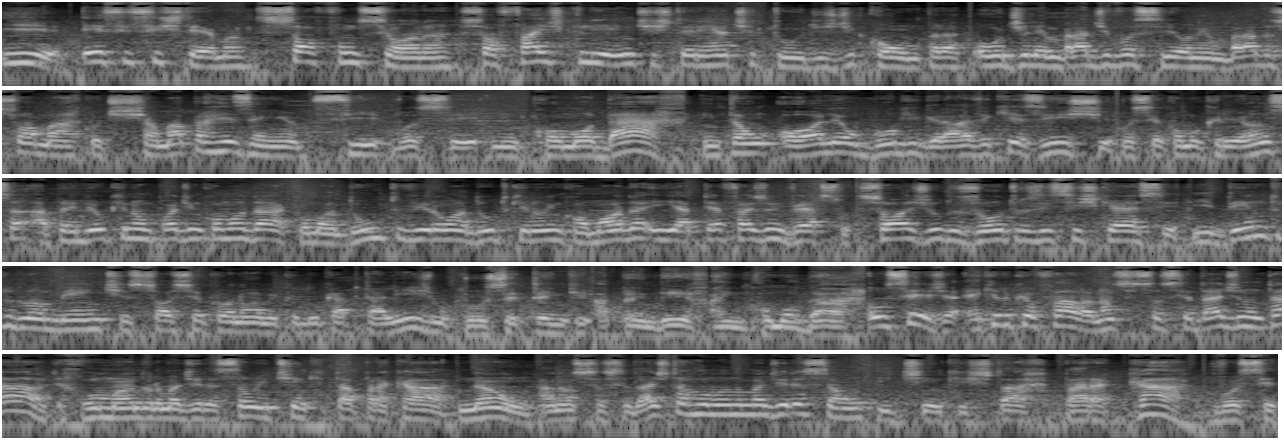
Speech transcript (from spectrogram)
e esse sistema só funciona, só faz clientes terem atitudes de compra ou de lembrar de você ou lembrar da sua marca ou te chamar para resenha se você incomodar. Então, olha o bug grave que existe. Você como criança aprendeu que não pode incomodar, como adulto virou um adulto que não incomoda e até faz o inverso, só ajuda os outros e se esquece. E dentro do ambiente socioeconômico do capitalismo, você tem que aprender a incomodar. Ou seja, é aquilo que eu falo, a nossa sociedade não está rumando numa direção e tinha que estar tá para cá. Não, a nossa sociedade está rumando numa direção e tinha que estar para cá. Você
